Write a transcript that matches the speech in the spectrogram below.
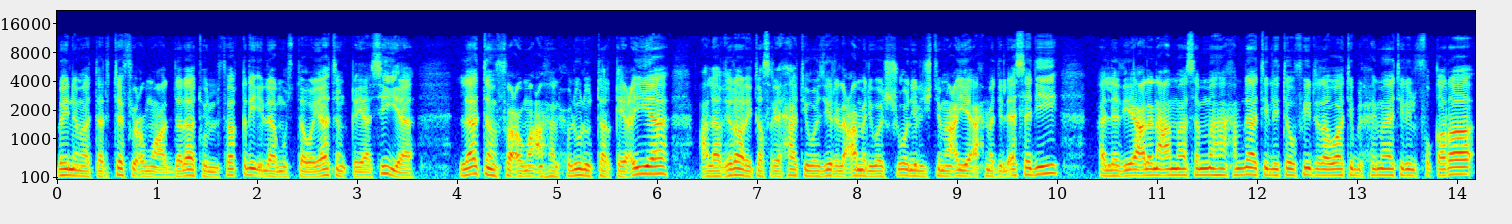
بينما ترتفع معدلات الفقر إلى مستويات قياسية. لا تنفع معها الحلول الترقيعية على غرار تصريحات وزير العمل والشؤون الاجتماعية أحمد الأسدي الذي أعلن عما سماها حملات لتوفير رواتب الحماية للفقراء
